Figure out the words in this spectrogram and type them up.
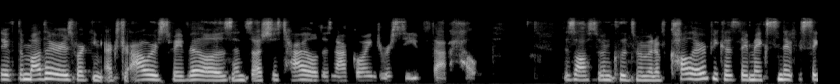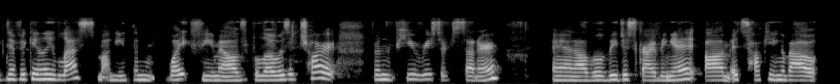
If the mother is working extra hours to pay bills and such, the child is not going to receive that help. This also includes women of color because they make significantly less money than white females. Below is a chart from the Pew Research Center, and I will be describing it. Um, it's talking about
